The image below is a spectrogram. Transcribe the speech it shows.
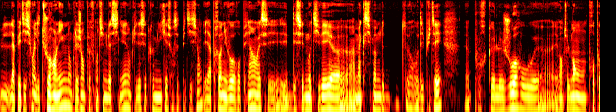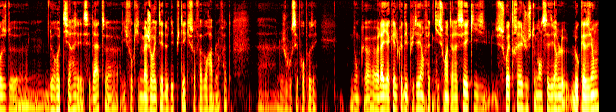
la pétition, elle est toujours en ligne, donc les gens peuvent continuer de la signer. Donc l'idée, c'est de communiquer sur cette pétition. Et après, au niveau européen, ouais, c'est d'essayer de motiver euh, un maximum de- d'eurodéputés pour que le jour où euh, éventuellement on propose de, de retirer ces dates, euh, il faut qu'il y ait une majorité de députés qui soient favorables en fait, euh, le jour où c'est proposé. Donc euh, là, il y a quelques députés en fait qui sont intéressés et qui souhaiteraient justement saisir l'occasion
